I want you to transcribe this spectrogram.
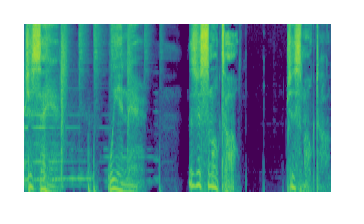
Just saying. We in there. This is just smoke talk. Just smoke talk.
